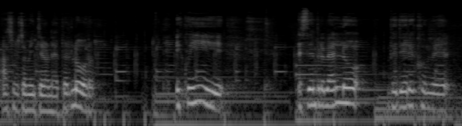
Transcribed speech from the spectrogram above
assolutamente non è per loro. E qui è sempre bello vedere come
